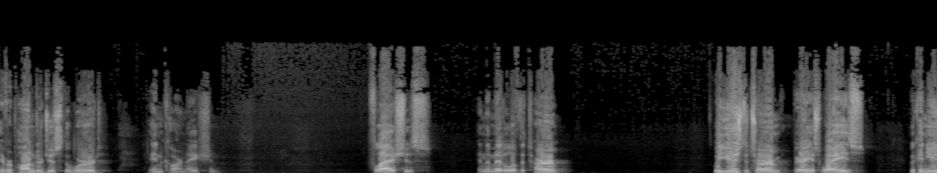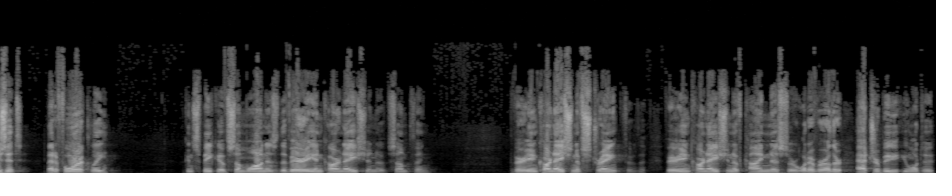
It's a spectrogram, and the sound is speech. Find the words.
Ever ponder just the word incarnation? Flesh is in the middle of the term. We use the term various ways. We can use it Metaphorically, We can speak of someone as the very incarnation of something, the very incarnation of strength, or the very incarnation of kindness, or whatever other attribute you want to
